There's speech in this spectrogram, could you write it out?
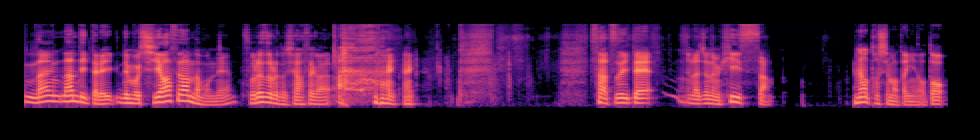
なんなんて言ったらいい？でも幸せなんだもんね。それぞれの幸せが。はいはい。さあ続いてラジオネームヒースさん。の年またぎの音。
